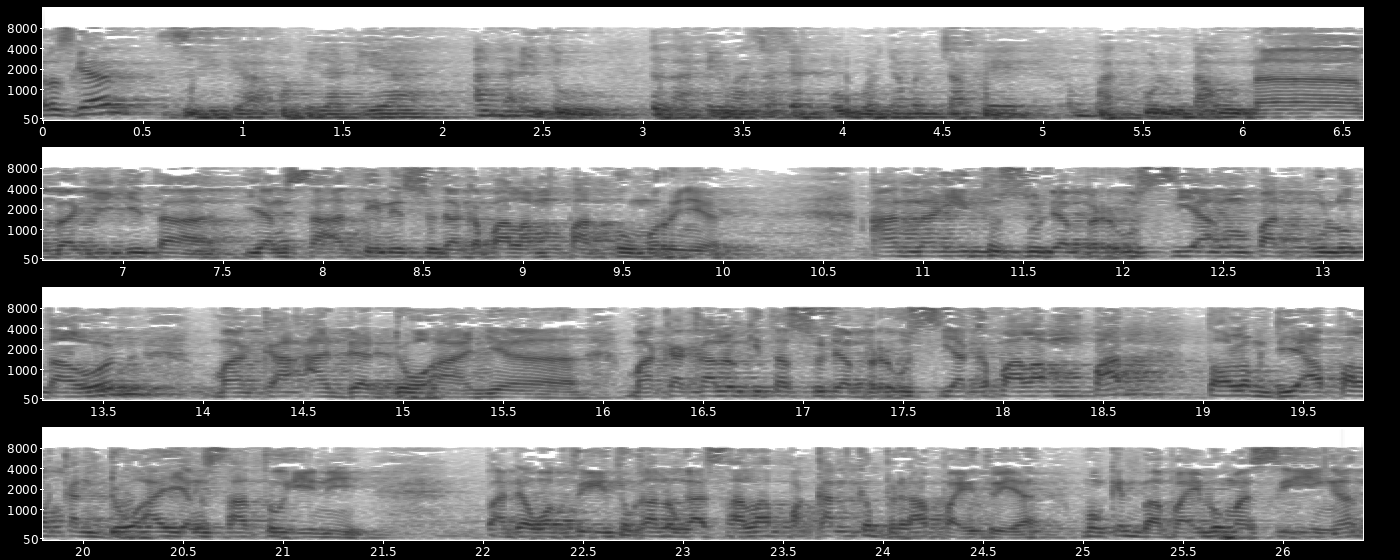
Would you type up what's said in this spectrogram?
Teruskan. Sehingga apabila dia anak itu telah dewasa dan umurnya mencapai 40 tahun. Nah, bagi kita yang saat ini sudah kepala empat umurnya. Anak itu sudah berusia 40 tahun Maka ada doanya. Maka kalau kita sudah berusia kepala empat Tolong diapalkan doa yang satu ini. Pada waktu itu kalau nggak salah pekan keberapa itu ya? Mungkin Bapak Ibu masih ingat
